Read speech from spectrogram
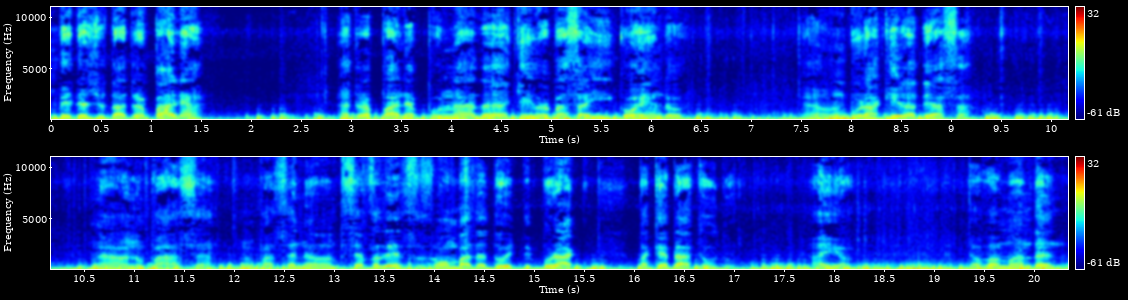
Em vez de ajudar, atrapalha. Atrapalha por nada. Quem vai passar aí correndo? É um buraqueira dessa? Não, não passa. Não passa não. Não precisa fazer essas lombadas doidas de buraco pra quebrar tudo. Aí, ó. Então vamos andando.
